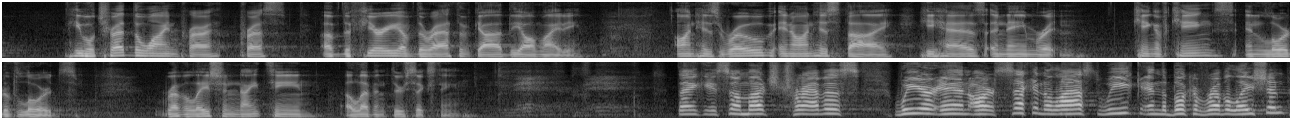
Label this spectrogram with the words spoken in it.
he will tread the winepress of the fury of the wrath of God the Almighty. On his robe and on his thigh, he has a name written King of Kings and Lord of Lords. Revelation 19 11 through 16. Thank you so much, Travis. We are in our second to last week in the book of Revelation,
